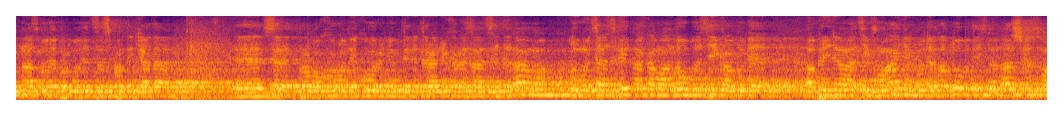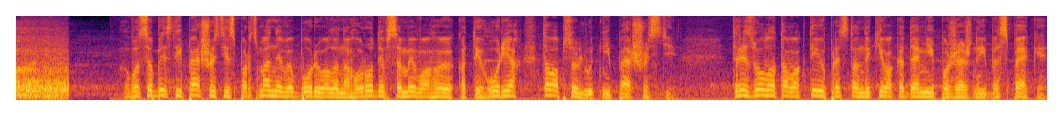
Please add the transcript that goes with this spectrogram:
у нас буде проводитися спартакіада е, серед правоохоронних органів територіальних організацій Динамо. Тому ця збірна команда області, яка буде определена в цих змаганнях, буде готуватись до наших змагань. В особистій першості спортсмени виборювали нагороди в семи вагових категоріях та в абсолютній першості. Три золота в активі представників Академії пожежної безпеки.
